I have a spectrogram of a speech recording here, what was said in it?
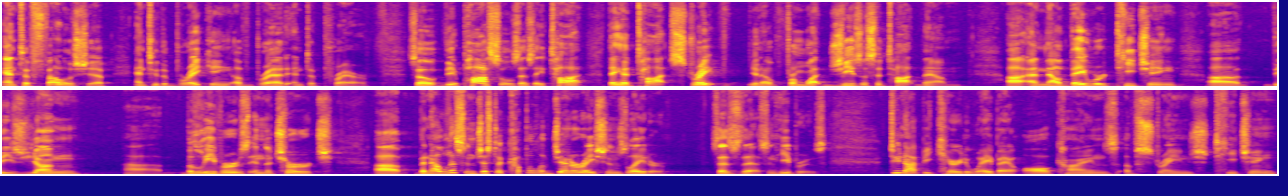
and to fellowship and to the breaking of bread and to prayer. So the apostles, as they taught, they had taught straight, you know, from what Jesus had taught them. Uh, and now they were teaching uh, these young uh, believers in the church. Uh, but now listen, just a couple of generations later, says this in Hebrews Do not be carried away by all kinds of strange teaching.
